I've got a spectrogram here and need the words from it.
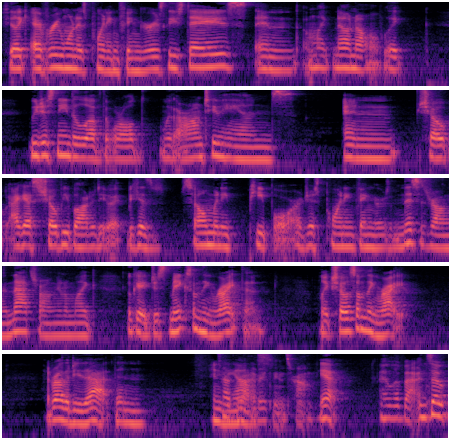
feel like everyone is pointing fingers these days and I'm like, no, no, like we just need to love the world with our own two hands and show I guess show people how to do it because so many people are just pointing fingers and this is wrong and that's wrong and I'm like, okay, just make something right then. Like show something right. I'd rather do that than Talk anything about else. everything's wrong. Yeah. I love that. And so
